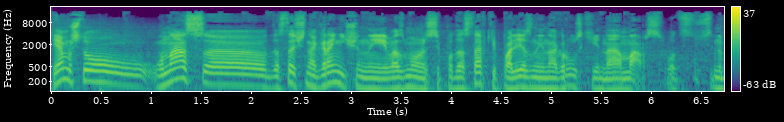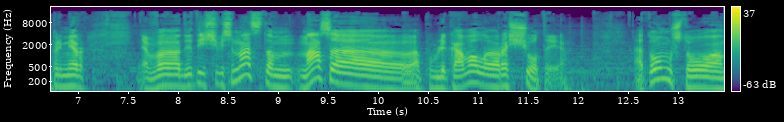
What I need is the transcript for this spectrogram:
Тем, что у нас э, достаточно ограниченные возможности по доставке полезной нагрузки на Марс. Вот, например, в 2018-м НАСА опубликовала расчеты о том, что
